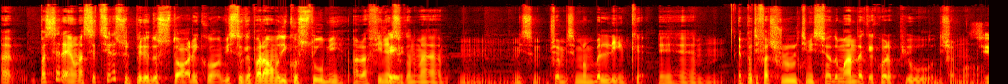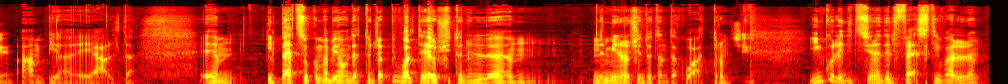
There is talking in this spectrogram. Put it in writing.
eh, passerei a una sezione sul periodo storico, visto che parlavamo di costumi, alla fine sì. secondo me mh, mm, mi, sem- cioè, mi, sembra un bel link. E, ehm, e, poi ti faccio l'ultimissima domanda che è quella più, diciamo, sì. ampia e alta. E, il pezzo, come abbiamo detto già più volte, è uscito nel, nel 1984. Sì. In quell'edizione del festival,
